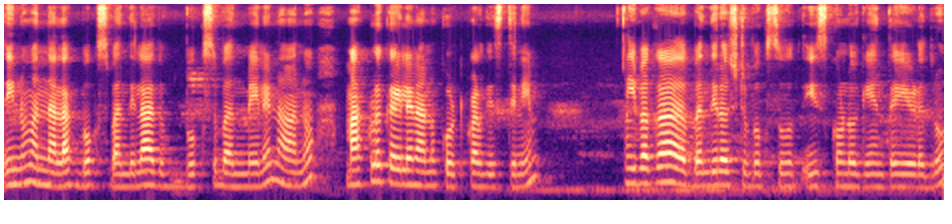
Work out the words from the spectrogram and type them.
ಇನ್ನೂ ಒಂದು ನಾಲ್ಕು ಬುಕ್ಸ್ ಬಂದಿಲ್ಲ, ಅದು ಬುಕ್ಸ್ ಬಂದಮೇಲೆ ನಾನು ಮಕ್ಕಳ ಕೈಲೇ ನಾನು ಕೊಟ್ಟು ಇವಾಗ ಬಂದಿರೋಷ್ಟು ಬುಕ್ಸು ಈಸ್ಕೊಂಡೋಗಿ ಅಂತ ಹೇಳಿದ್ರು.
